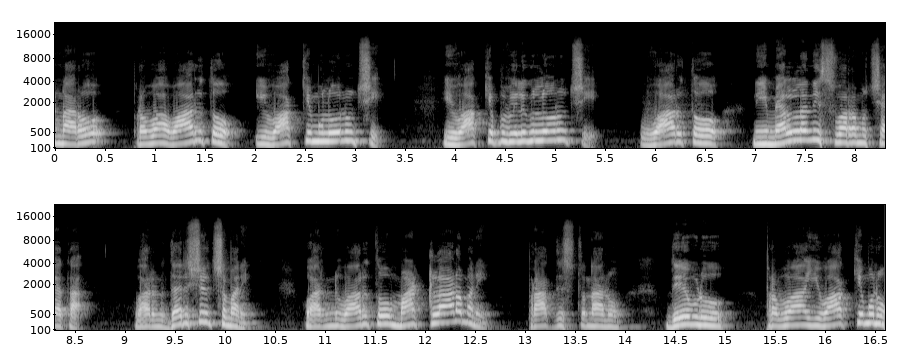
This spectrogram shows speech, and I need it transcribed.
ఉన్నారో ప్రభా వారితో ఈ వాక్యములో నుంచి ఈ వాక్యపు వెలుగులో నుంచి వారితో నీ మెల్లని స్వరము చేత వారిని దర్శించమని వారిని వారితో మాట్లాడమని ప్రార్థిస్తున్నాను. దేవుడు ప్రభా ఈ వాక్యమును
